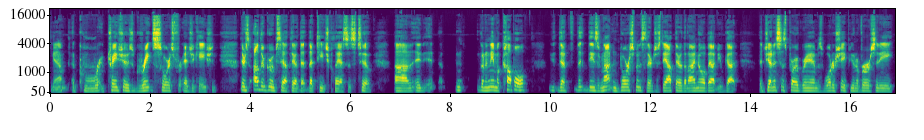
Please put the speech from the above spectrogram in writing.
Yeah, a great trade show is a great source for education. There's other groups out there that, that teach classes too. Um, it, it, I'm going to name a couple that, that, these are not endorsements; they're just out there that I know about. You've got the Genesis programs, Watershape University.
